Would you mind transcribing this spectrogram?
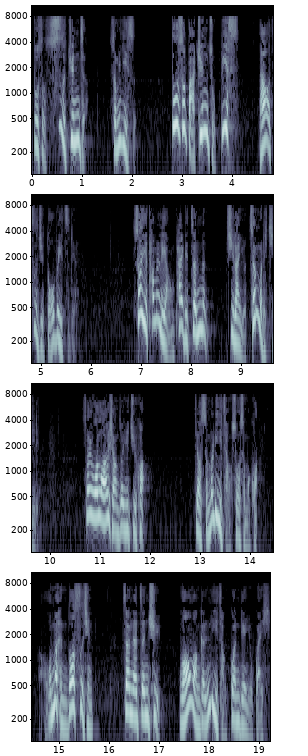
都是弑君者，什么意思？都是把君主逼死，然后自己夺位置的。所以他们两派的争论，既然有这么的激烈。所以我老想着一句话，叫什么立场说什么话。我们很多事情争来争去，往往跟立场观点有关系。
